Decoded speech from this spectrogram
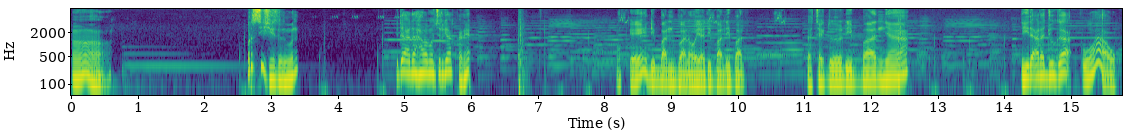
Ah. Bersih sih teman-teman. Tidak ada hal mencurigakan ya. Oke, di ban-ban. Oh ya, di ban, di ban. Kita cek dulu di bannya. Tidak ada juga. Wow.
